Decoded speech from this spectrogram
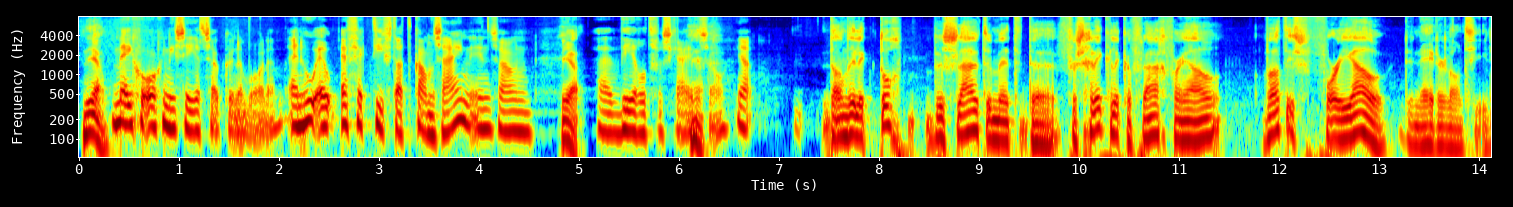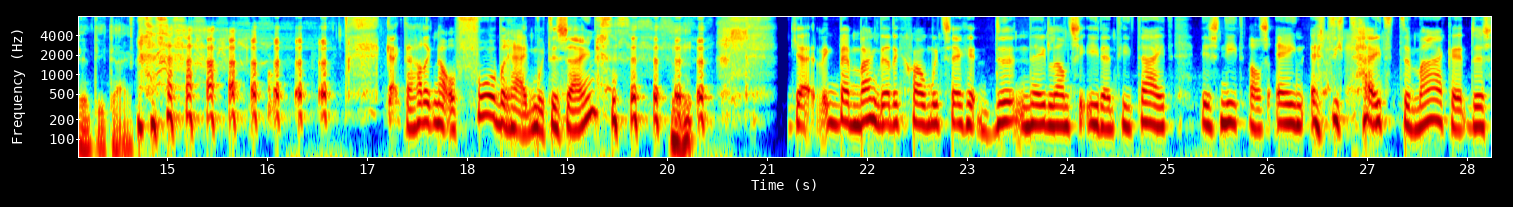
ja. mee georganiseerd zou kunnen worden. En hoe effectief dat kan zijn in zo'n ja. uh, wereldverschijnsel. Ja. ja. Dan wil ik toch besluiten met de verschrikkelijke vraag voor jou. Wat is voor jou de Nederlandse identiteit? Kijk, daar had ik nou op voorbereid moeten zijn. Ja, ik ben bang dat ik gewoon moet zeggen: de Nederlandse identiteit is niet als één entiteit te maken. Dus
